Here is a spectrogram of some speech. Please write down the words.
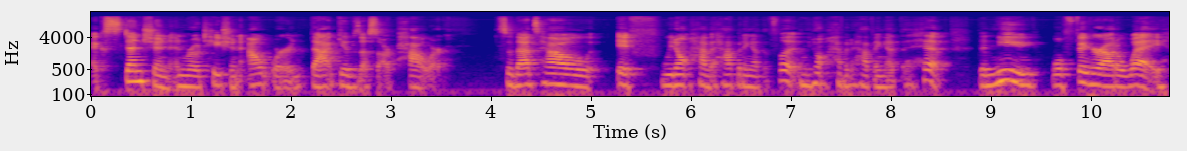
extension and rotation outward that gives us our power. So that's how if we don't have it happening at the foot and we don't have it happening at the hip, the knee will figure out a way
